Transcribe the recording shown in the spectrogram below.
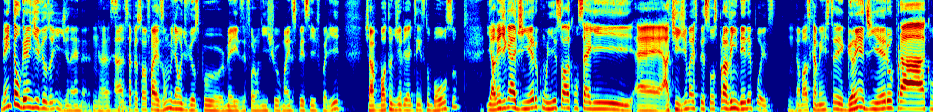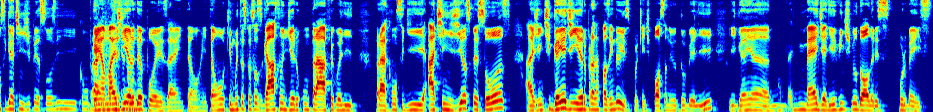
nem tão grande de views hoje em dia, né? É, sim. Se a pessoa faz um milhão de views por mês e for um nicho mais específico ali, já bota um dinheiro de AdSense no bolso. E além de ganhar dinheiro com isso, ela consegue é, atingir mais pessoas pra vender depois. Uhum. Então, basicamente, você ganha dinheiro pra conseguir atingir pessoas e comprar Ganhar de mais dinheiro novo. depois, é, então. Então, o que muitas pessoas gastam dinheiro com tráfego ali pra conseguir atingir as pessoas, a gente ganha dinheiro pra estar fazendo isso, porque a gente posta no YouTube ali e ganha, em média, ali 20 mil dólares por mês.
